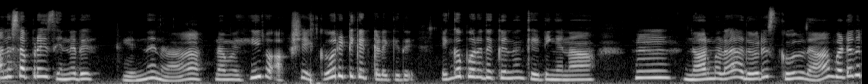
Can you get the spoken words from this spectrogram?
அந்த சர்ப்ரைஸ் என்னது? என்னன்னா நம்ம ஹீரோ அக்ஷய்க்கு ஒரு டிக்கெட் கிடைக்குது. எங்கே போகிறதுக்குன்னு கேட்டிங்கன்னா நார்மலாக அது ஒரு ஸ்கூல் தான் பட் அது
